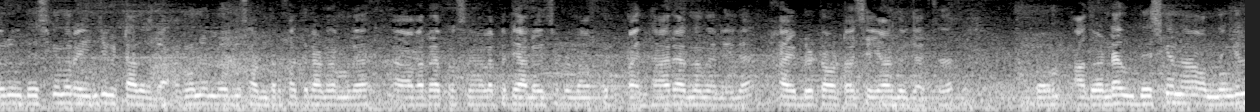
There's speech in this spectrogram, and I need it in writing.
ഒരു ഉദ്ദേശിക്കുന്ന റേഞ്ച് കിട്ടാതെ വരിക. അങ്ങനെയുള്ള ഒരു സന്ദർഭത്തിലാണ് നമ്മൾ അവരുടെ പ്രശ്നങ്ങളെ പറ്റി ആലോചിച്ചിട്ടുള്ള അവർക്ക് പരിഹാരം എന്ന നിലയിൽ ഹൈബ്രിഡ് ഓട്ടോ ചെയ്യാമെന്ന് വിചാരിച്ചത്. അപ്പം അതുകൊണ്ട് ഉദ്ദേശിക്കുന്ന ഒന്നെങ്കിൽ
